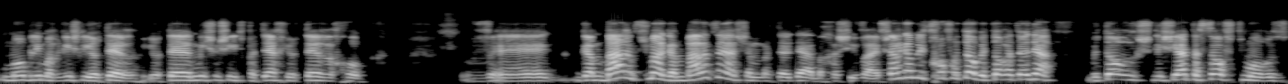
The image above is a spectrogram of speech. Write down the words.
מובלי מרגיש לי יותר, יותר מישהו שהתפתח יותר רחוק. וגם בארנס, שמע, גם בארנס היה שם, אתה יודע, בחשיבה. אפשר גם לדחוף אותו בתור, אתה יודע, בתור שלישיית הסופטמורס,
